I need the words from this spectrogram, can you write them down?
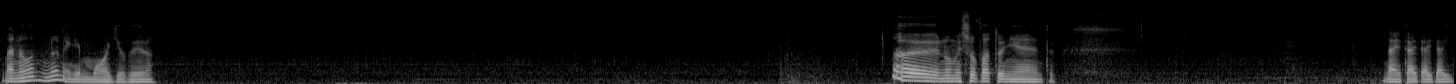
Ma non, non è che muoio, vero? Eh, non mi sono fatto niente. Dai, dai, dai, dai.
